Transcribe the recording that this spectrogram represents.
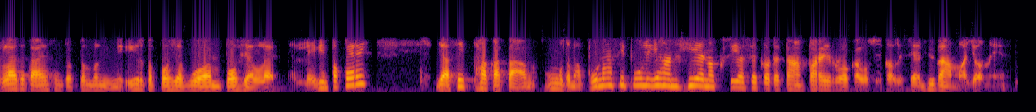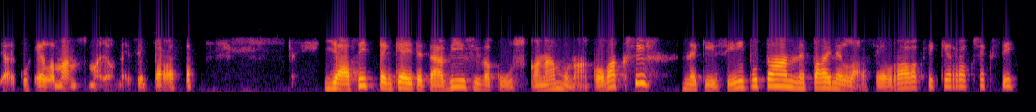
laitetaan ensin irtopohjavuon pohjalle leivinpaperi, ja sitten hakataan muutama punasipuli ihan hienoksi ja sekoitetaan pari ruokalusikalliseen hyvään majoneesia, joku Helmans majoneesin parasta. Ja sitten keitetään 5-6 kananmunaa kovaksi nekin silputaan, ne painellaan seuraavaksi kerrokseksi.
